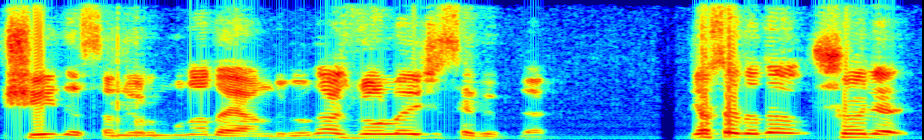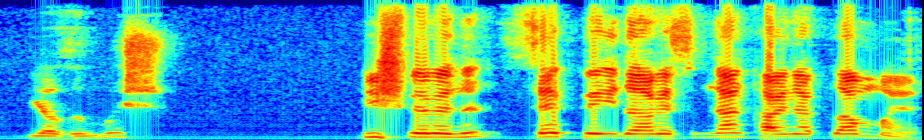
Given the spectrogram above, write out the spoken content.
şeyi de sanıyorum buna dayandırıyorlar, zorlayıcı sebepler. Yasada da şöyle yazılmış, işverenin sevk ve idaresinden kaynaklanmayan,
